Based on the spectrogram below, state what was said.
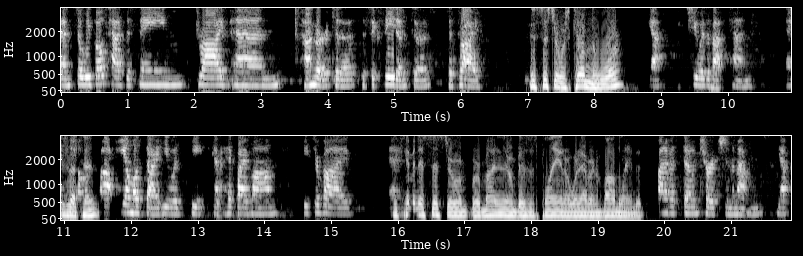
and so we both had the same drive and hunger to, to succeed and to, to thrive. His sister was killed in the war? Yeah, she was about 10. She was about 10? he almost died. He was he got hit by a bomb. He survived. Like him and his sister were, were minding their own business, playing or whatever, and a bomb landed. In front of a stone church in the mountains. Yeah,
